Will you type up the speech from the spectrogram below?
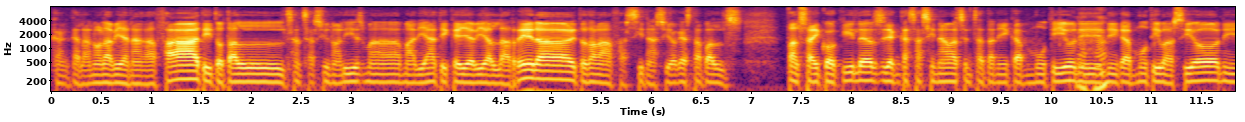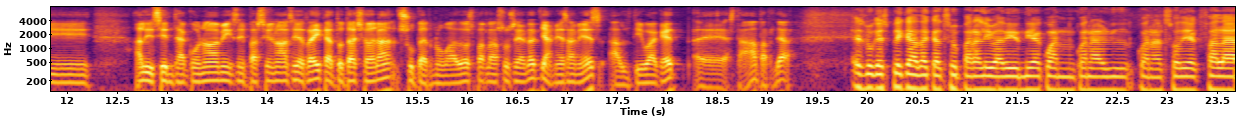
que encara no l'havien agafat i tot el sensacionalisme mediàtic que hi havia al darrere i tota la fascinació aquesta pels, pels psycho killers, gent que assassinava sense tenir cap motiu ni, Ahà. ni cap motivació ni al·licients econòmics ni passionals ni res, que tot això era supernovadors per la societat i a més a més el tio aquest eh, estava per allà És el que explica de que el seu pare li va dir un dia quan, quan, el, quan el Zodiac fa la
